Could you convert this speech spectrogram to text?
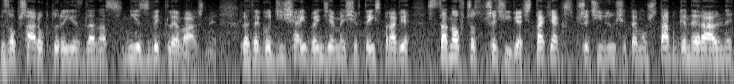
z obszaru, który jest dla nas niezwykle ważny. Dlatego dzisiaj będziemy się w tej sprawie stanowczo sprzeciwiać, tak jak sprzeciwił się temu sztab generalny,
